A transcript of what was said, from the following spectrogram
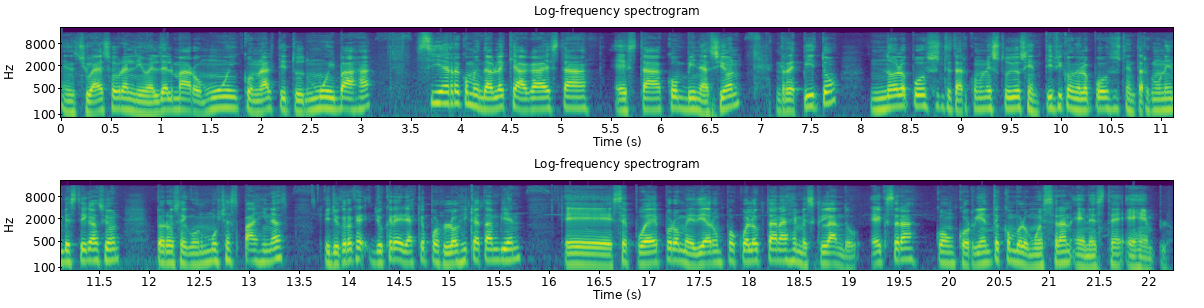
en ciudades sobre el nivel del mar o muy con una altitud muy baja, sí es recomendable que haga esta, esta combinación. Repito, no lo puedo sustentar con un estudio científico, no lo puedo sustentar con una investigación, pero según muchas páginas, y yo creo que yo creería que por lógica también eh, se puede promediar un poco el octanaje mezclando extra con corriente como lo muestran en este ejemplo.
